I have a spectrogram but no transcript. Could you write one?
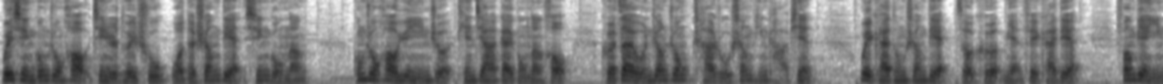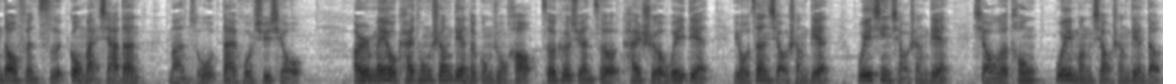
微信公众号近日推出“我的商店”新功能，公众号运营者添加该功能后，可在文章中插入商品卡片，未开通商店则可免费开店，方便引导粉丝购买下单，满足带货需求。而没有开通商店的公众号，则可选择开设微店、有赞小商店、微信小商店、小额通、微盟小商店等。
